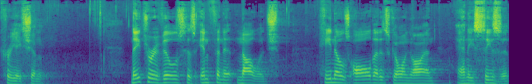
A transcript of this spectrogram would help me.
creation. Nature reveals his infinite knowledge. He knows all that is going on and he sees it.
